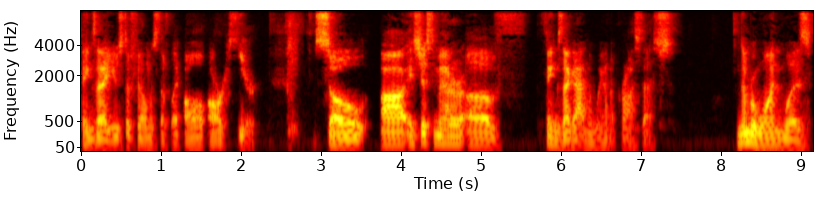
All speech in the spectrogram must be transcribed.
things that I used to film and stuff like all are here. So uh, it's just a matter of things that got in the way on the process. Number one was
